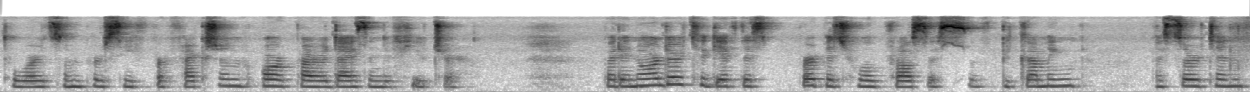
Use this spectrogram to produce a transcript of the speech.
towards some perceived perfection or paradise in the future, but in order to give this perpetual process of becoming a certain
